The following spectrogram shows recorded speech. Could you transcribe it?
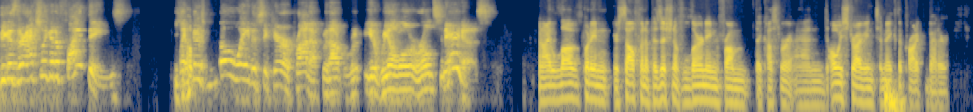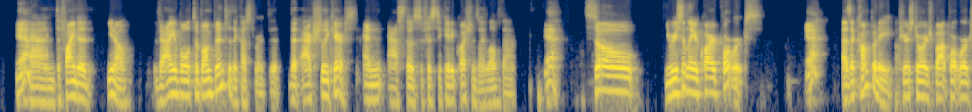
because they're actually going to find things. Like Yep. there's no way to secure a product without you know real world scenarios. And I love putting yourself in a position of learning from the customer and always striving to make the product better Yeah, and to find it, you know, valuable to bump into the customer that, that actually cares and ask those sophisticated questions. I love that. Yeah. So you recently acquired Portworx. Yeah. as a company. Pure Storage bought Portworx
